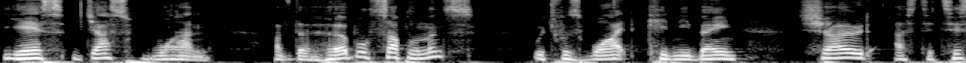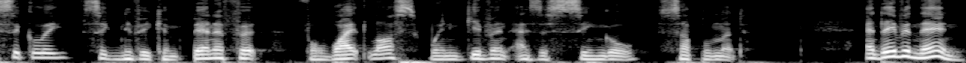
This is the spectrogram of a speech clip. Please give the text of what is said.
yes, just one, of the herbal supplements, which was white kidney bean, showed a statistically significant benefit for weight loss when given as a single supplement. And even then,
